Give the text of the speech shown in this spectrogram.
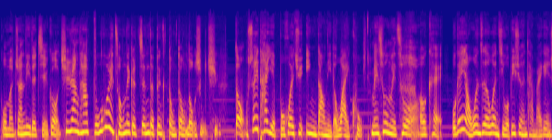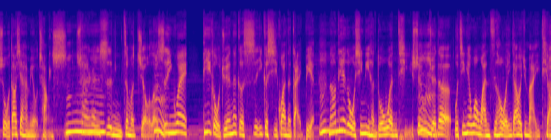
我们专利的结构去让它不会从那个针的那个洞洞漏出去，洞，所以它也不会去印到你的外裤。没错，没错。OK，我跟你讲，我问这个问题，我必须很坦白跟你说，我到现在还没有尝试。虽然认识你这么久了，是因为。第一个，我觉得那个是一个习惯的改变。然后第二个，我心里很多问题，所以我觉得我今天问完之后，我应该会去买一条。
